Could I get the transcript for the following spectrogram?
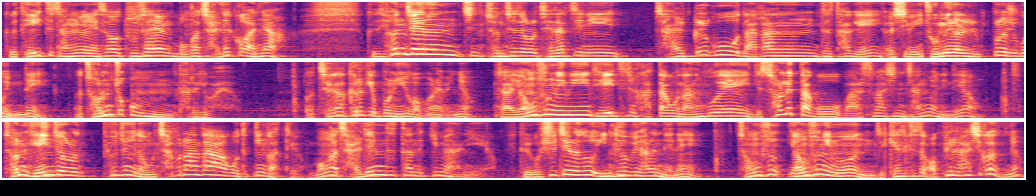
그 데이트 장면에서 두 사람이 뭔가 잘 될 것 같냐? 근데 현재는 진- 전체적으로 제작진이 잘 끌고 나가는 듯하게 열심히 조민을 뿌려주고 있는데 어, 저는 조금 다르게 봐요. 어, 제가 그렇게 보는 이유가 뭐냐면요. 자, 영숙님이 데이트를 갔다고 난 후에 이제 설렜다고 말씀하시는 장면인데요. 저는 개인적으로 표정이 너무 차분하다고 느낀 것 같아요. 뭔가 잘 되는 듯한 느낌은 아니에요. 그리고 실제로도 인터뷰하는 내내 정숙 영숙님은 이제 계속해서 어필을 하시거든요.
